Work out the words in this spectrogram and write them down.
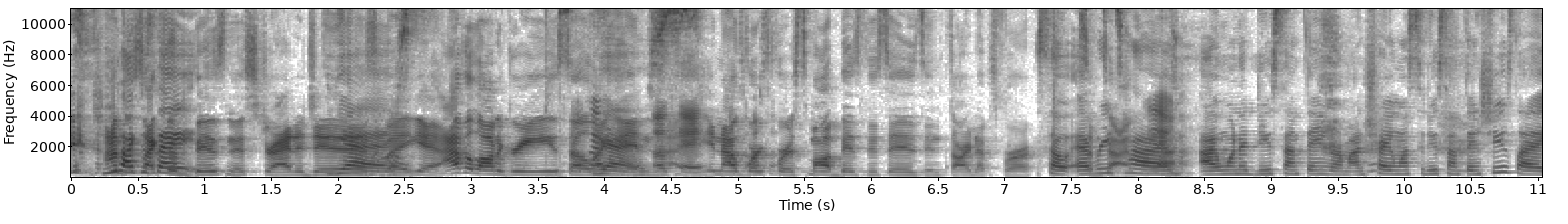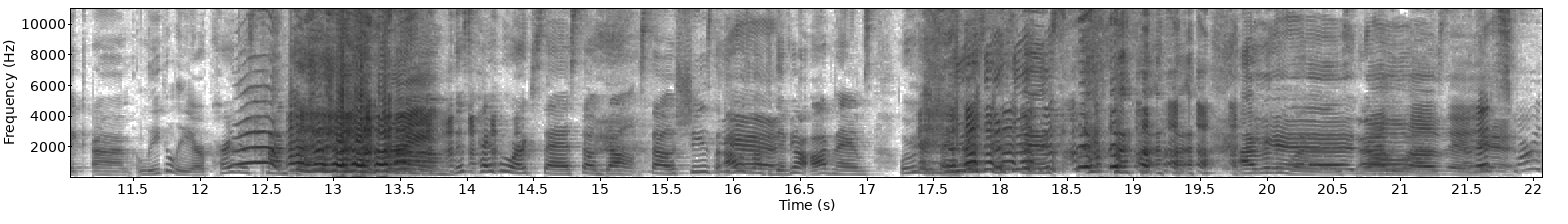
I'm like just to like say- a business strategist, Yes. but yeah, I have a law degree, so like, Yes. and, Okay. and I've worked for small businesses and startups for. So every some time Yeah. I want to do something or Montre wants to do something, she's like, um, legally or per this contract, um, this paperwork says so don't. So she's, I was about to give y'all odd names. We were going to say this, this, this. I really Yeah, was. no, I I really love was. it. That's Yeah. smart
